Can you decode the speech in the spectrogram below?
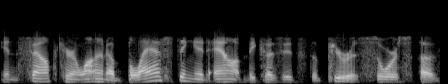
in South Carolina, blasting it out because it's the purest source of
